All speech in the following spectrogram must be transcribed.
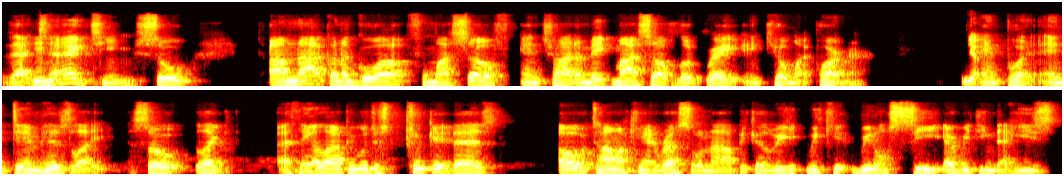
that Mhm. tag team so I'm not gonna go out for myself and try to make myself look great and kill my partner. Yeah. And put and dim his light. So like I think a lot of people just took it as, oh, Tama can't wrestle now because we we can, we don't see everything that he's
